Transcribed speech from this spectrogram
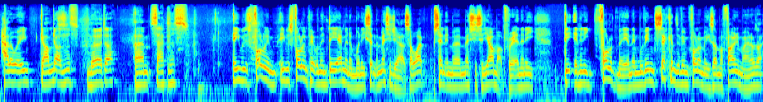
Halloween, guns. Guns, murder, Um, sadness. he was following. He was following people and then DMing them when he sent the message out. So I sent him a message to Yum up for it, and then he. And then he followed me, and then within seconds of him following me, because I had my phone in my hand, I was like,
